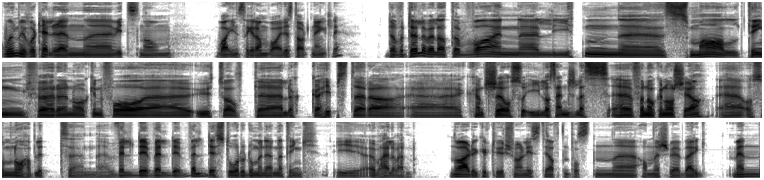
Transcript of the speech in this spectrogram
Hvor mye forteller den eh, vitsen om hva Instagram var i starten, egentlig? Det forteller vel at det var en uh, liten, uh, smal ting for noen få uh, utvalgte løkka hipstere, eh, kanskje også i Los Angeles for noen år siden, og som nå har blitt en veldig, veldig, veldig stor og dominerende ting i, over hele verden. Nå er du kulturjournalist i Aftenposten, Anders Weberg, men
